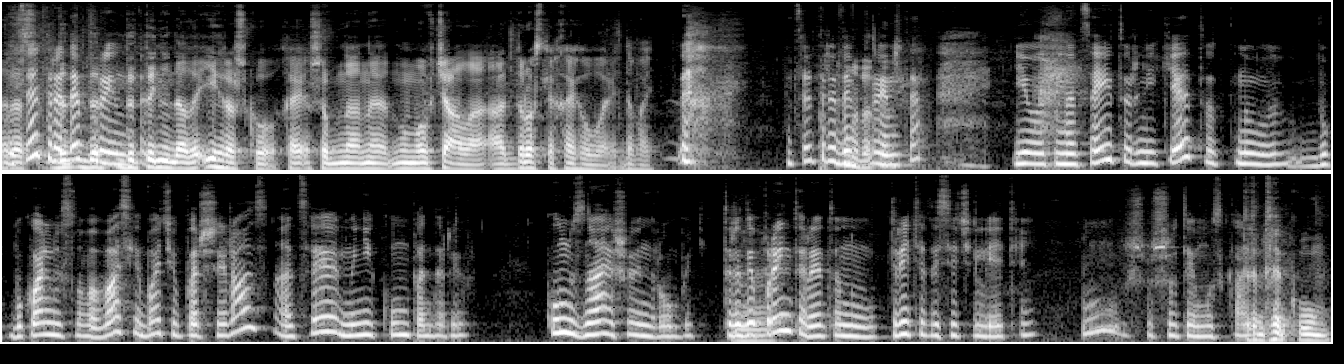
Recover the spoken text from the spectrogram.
Зараз оце д- д- 3D принтер. Дитині дали іграшку, хай, щоб вона не ну, мовчала, а дорослі хай говорять. Давай. Це 3D принтер. І от на цей турнікет, от, ну, бу- буквально слова вас я бачив перший раз, а це мені кум подарив. Кум знає, що він робить. 3D принтер це ну, третє тисячоліття. Ну, що, що ти йому скажеш? 3D кум.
